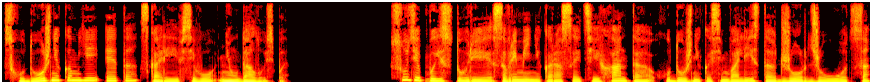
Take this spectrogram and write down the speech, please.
С художником ей это, скорее всего, не удалось бы. Судя по истории современника Рассетти и Ханта, художника-символиста Джорджа Уотса,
